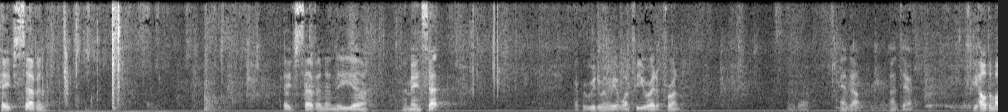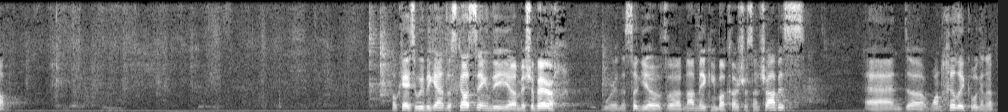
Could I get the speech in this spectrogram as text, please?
page 7. Page 7 in the, uh, in the main set. Rabbi Ruderman, we have one for you right up front. There's a handout right there. He held them up. Okay, so we began discussing the uh, Mishaberach. We're in the sugya of uh, not making bakashas on Shabbos. And uh, one chilik we're going to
